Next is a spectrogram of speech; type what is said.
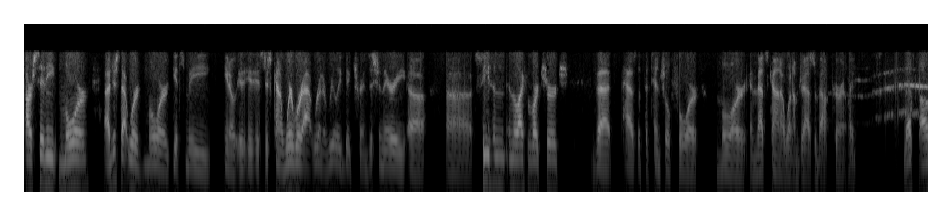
our city more. Uh, just that word "more" gets me. You know, it, it's just kind of where we're at. We're in a really big transitionary uh, uh, season in the life of our church that has the potential for more, and that's kind of what I'm jazzed about currently. That's awesome.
